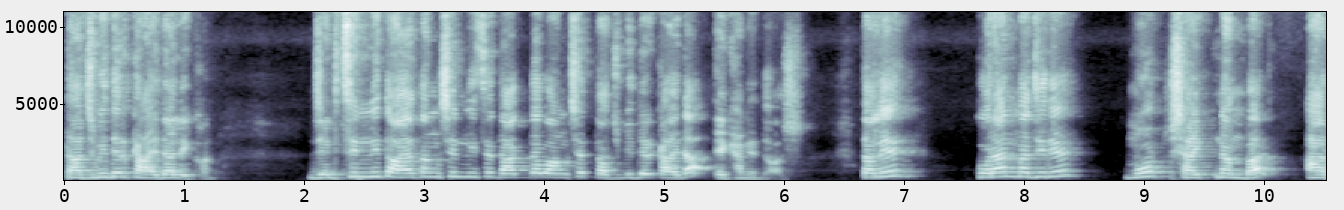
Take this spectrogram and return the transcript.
তাজবিদের কায়দা লিখন। যে চিহ্নিত আয়াতাংশের নিচে দাগ দেওয়া অংশের তাজবিদের কায়দা এখানে দশ। তাহলে কোরআন মাজিদে মোট ষাট নাম্বার। আর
